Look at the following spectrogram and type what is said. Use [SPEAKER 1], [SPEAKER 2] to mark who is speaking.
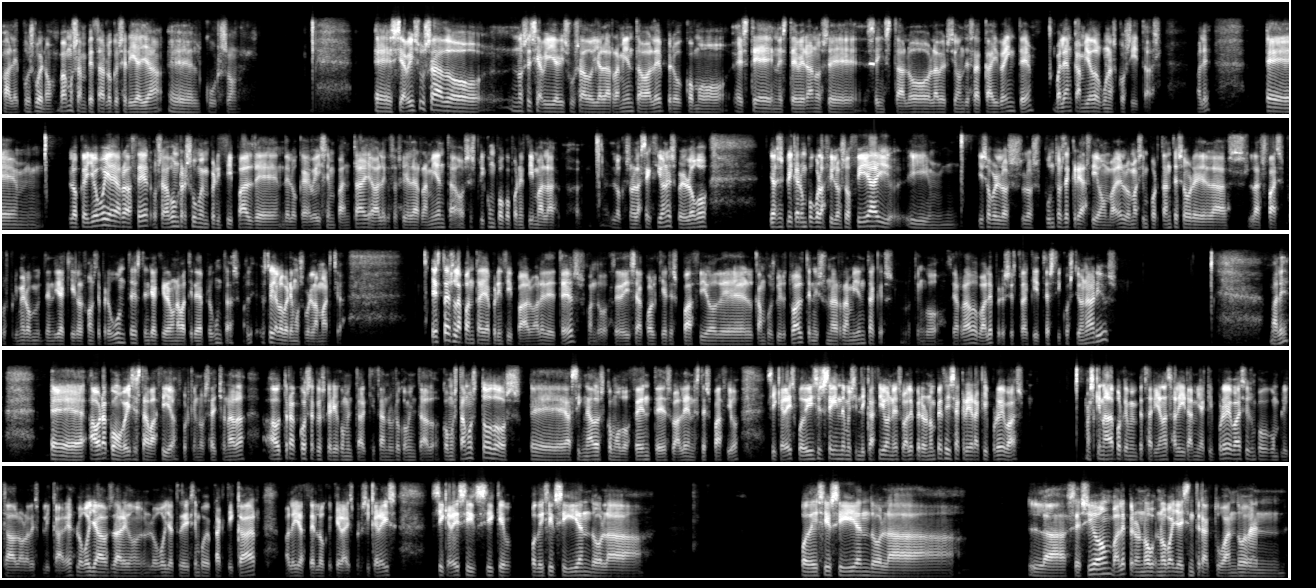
[SPEAKER 1] Vale, pues bueno, vamos a empezar lo que sería ya el curso. Eh, si habéis usado, no sé si habíais usado ya la herramienta, ¿vale? Pero como este, en este verano se, instaló la versión de Sakai 20, ¿vale? Han cambiado algunas cositas, ¿vale? Em, lo que yo voy a hacer, os hago un resumen principal de, lo que veis en pantalla, ¿vale? Que eso sería la herramienta. Os explico un poco por encima lo que son las secciones, pero luego ya os explicaré un poco la filosofía y, sobre los, puntos de creación, ¿vale? Lo más importante sobre las, fases. Pues primero tendría que ir al fondo de preguntas, tendría que ir a una batería de preguntas, ¿vale? Esto ya lo veremos sobre la marcha. Esta es la pantalla principal, ¿vale? De test. Cuando accedéis a cualquier espacio del campus virtual tenéis una herramienta que es, lo tengo cerrado, ¿vale? Pero es esta aquí, test y cuestionarios. ¿Vale? Eh, ahora, como veis, está vacía porque no se ha hecho nada. Otra cosa que os quería comentar, quizá no os lo he comentado. Como estamos todos eh, asignados como docentes, ¿vale? En este espacio, si queréis podéis ir siguiendo mis indicaciones, ¿vale? Pero no empecéis a crear aquí pruebas, más que nada porque me empezarían a salir a mí aquí pruebas y es un poco complicado a la hora de explicar. ¿eh? Luego ya os daré, luego ya tendréis tiempo de practicar, ¿vale? Y hacer lo que queráis. Pero si queréis, si queréis sí, sí que podéis ir siguiendo la. Podéis ir siguiendo la, la sesión, ¿vale? Pero no, no vayáis interactuando en,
